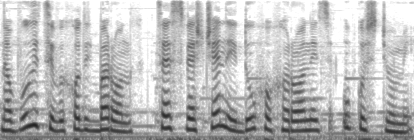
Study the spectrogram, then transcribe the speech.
На вулиці виходить баронг. Це священий дух-охоронець у костюмі,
